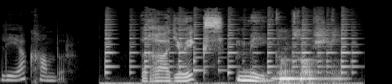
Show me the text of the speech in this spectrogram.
Lea Kamber. Radio X, mehr Kontrast.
